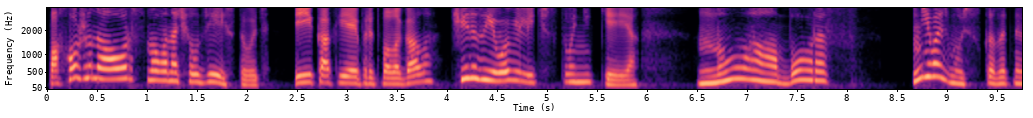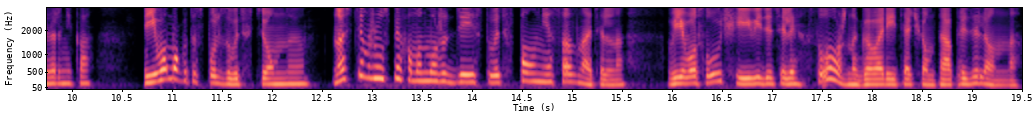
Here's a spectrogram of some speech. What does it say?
«Похоже, Наор снова начал действовать, и, как я и предполагала, через его величество Никея. Ну, а Борос... Не возьмусь сказать наверняка. Его могут использовать в темную, но с тем же успехом он может действовать вполне сознательно. В его случае, видите ли, сложно говорить о чем то определенно.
